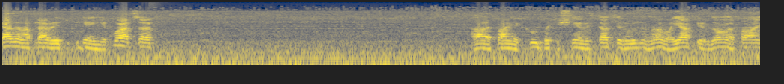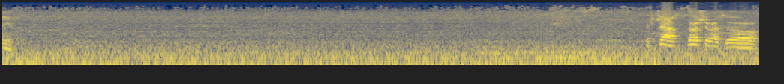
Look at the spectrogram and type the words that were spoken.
na za naprawy nie płacę. Ale panie, kurwa, ciśniemy stację rodzynową, ja pierdolę, panie. Jeszcze raz proszę was o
